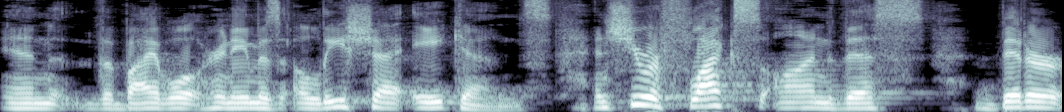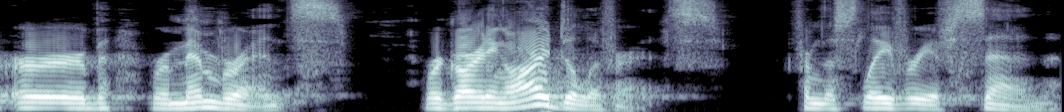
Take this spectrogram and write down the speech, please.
in the Bible. Her name is Alicia Akins, and she reflects on this bitter herb remembrance regarding our deliverance from the slavery of sin.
